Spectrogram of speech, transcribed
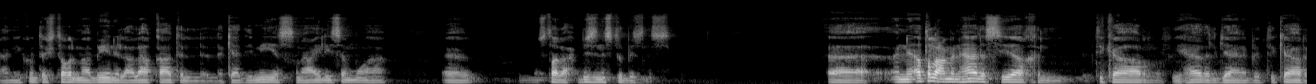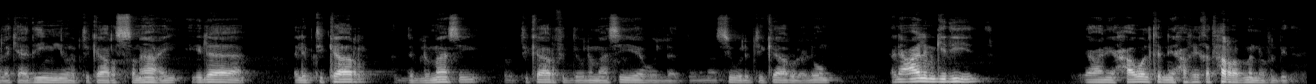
يعني كنت أشتغل ما بين العلاقات ال- الأكاديمية الصناعية اللي يسموها آه، مصطلح business to business إني أطلع من هذا السياق الابتكار في هذا الجانب الابتكار الأكاديمي والابتكار الصناعي إلى الابتكار الدبلوماسي والابتكار في الدبلوماسية والدبلوماسية والابتكار والعلوم. يعني عالم جديد يعني حاولت إني حقيقة أتهرب منه في البداية.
